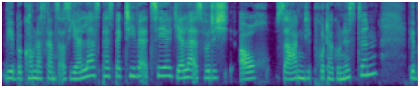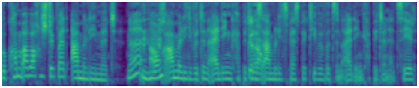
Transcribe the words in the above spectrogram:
Wir bekommen das Ganze aus Jellas Perspektive erzählt. Jella ist, würde ich auch sagen, die Protagonistin. Wir bekommen aber auch ein Stück weit Amelie mit. Ne? Auch Amelie wird in einigen Kapiteln, Genau. aus Amelies Perspektive wird in einigen Kapiteln erzählt.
